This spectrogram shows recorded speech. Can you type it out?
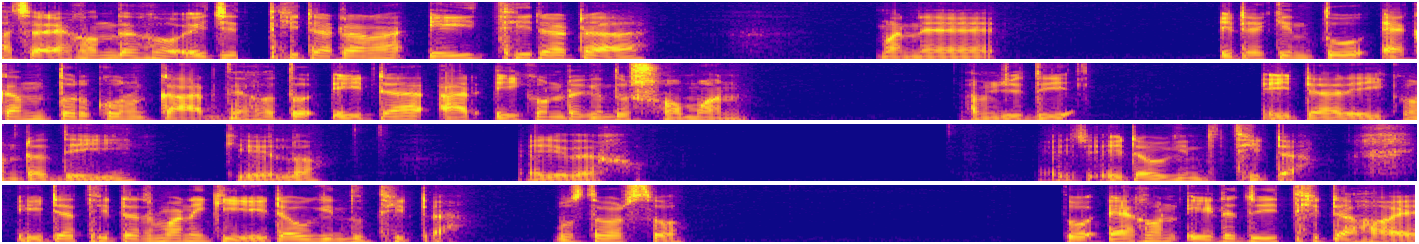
আচ্ছা এখন দেখো, এই যে থিটাটা না, এই থিটাটা মানে এটা কিন্তু একান্তর কোন কার? দেখো তো, এইটা আর এই কোণটা কিন্তু সমান। আমি যদি এইটা আর এই কোণটা দিই, কি হলো? এই যে দেখো, এই যে এটাও কিন্তু থিটা। এইটা থিটার মানে কি? এটাও কিন্তু থিটা। বুঝতে পারছ? তো এখন এটা যদি থিটা হয়,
